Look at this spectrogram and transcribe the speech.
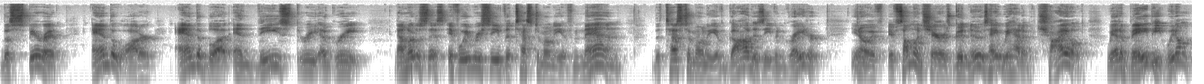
the Spirit and the water and the blood, and these three agree. Now, notice this if we receive the testimony of men, the testimony of God is even greater you know, if, if someone shares good news, hey, we had a child, we had a baby, we don't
